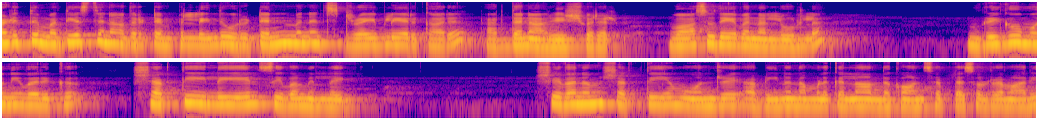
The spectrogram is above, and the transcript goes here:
அடுத்து மத்தியஸ்தநாதர் டெம்பிள்லேருந்து ஒரு டென் மினிட்ஸ் ட்ரைவ்லேயே இருக்கார் அர்த்தநாரீஸ்வரர் வாசுதேவநல்லூரில். பிரிகு முனிவருக்கு சக்தி இல்லையேல் சிவம் இல்லை சிவனும் சக்தியும் ஒன்றே அப்படின்னு நம்மளுக்கெல்லாம் அந்த கான்செப்டை சொல்கிற மாதிரி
